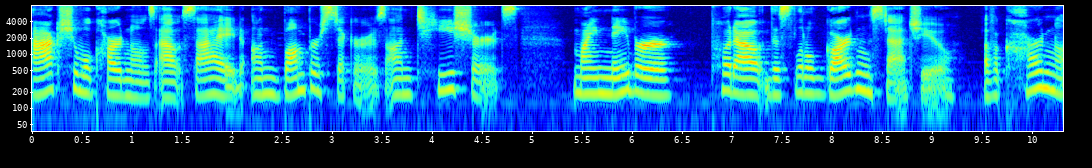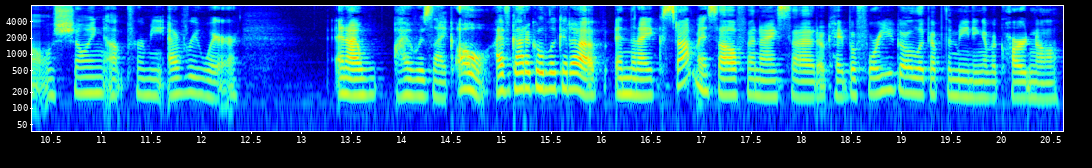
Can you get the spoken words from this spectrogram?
actual cardinals outside on bumper stickers, on t shirts. My neighbor put out this little garden statue of a cardinal showing up for me everywhere. And I I was like, "Oh, I've got to go look it up." And then I stopped myself and I said, "Okay, before you go look up the meaning of a cardinal,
